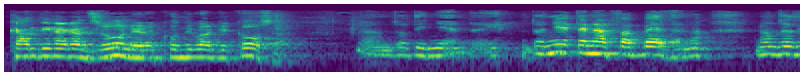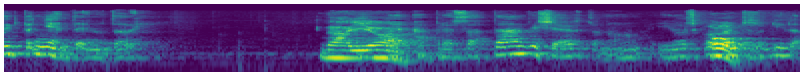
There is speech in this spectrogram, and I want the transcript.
canti una canzone, racconti qualche cosa. No, non so di niente io. Non do niente in alfabeta, no? Non so detto niente, non so di. Dai, io. Eh, appresso a tanti, certo, no? Io a scuola Oh. ci sono chissà.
